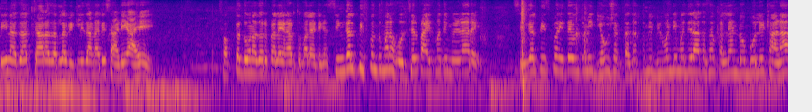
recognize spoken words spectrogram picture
तीन हजार चार हजारला विकली जाणारी साडी आहे. फक्त दोन हजार रुपयाला येणार तुम्हाला या ठिकाणी. सिंगल पीस पण तुम्हाला होलसेल प्राइसमध्ये मिळणार आहे. सिंगल पीस पण इथे येऊन तुम्ही घेऊ शकता. जर तुम्ही भिवंडीमध्ये राहत असाल कल्याण डोंबोली ठाणा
